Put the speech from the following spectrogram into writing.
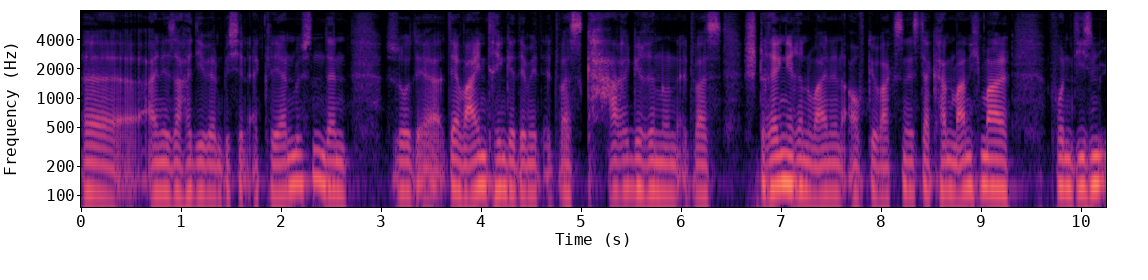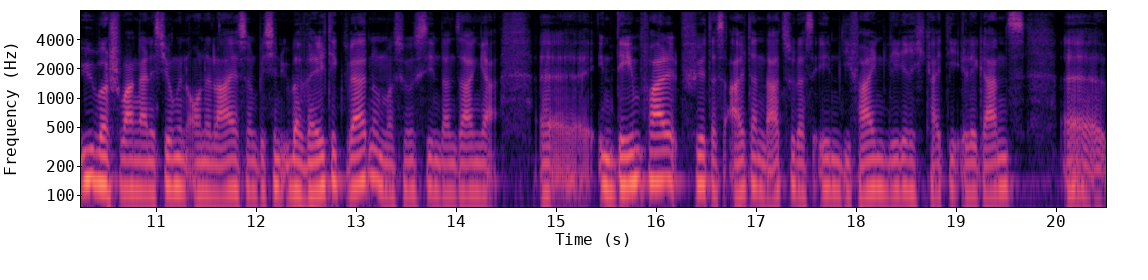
äh, eine Sache, die wir ein bisschen erklären müssen, denn so der, der Weintrinker, der mit etwas kargeren und etwas strengeren Weinen aufgewachsen ist, der kann manchmal von diesem Überschwang eines jungen Ornelais so ein bisschen überwältigt werden und man muss ihm dann sagen, ja, äh, in dem Fall führt das Altern dazu, dass eben die Feingliedrigkeit, die Eleganz äh,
